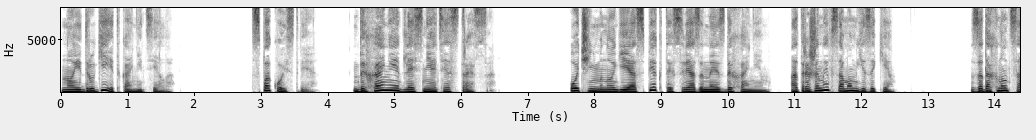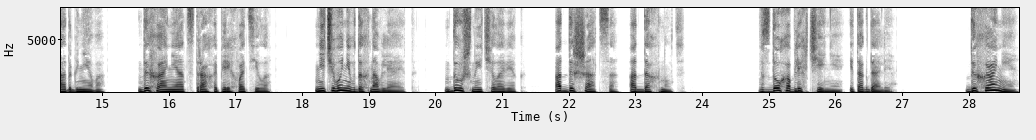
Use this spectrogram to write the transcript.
но и другие ткани тела. Спокойствие. Дыхание для снятия стресса. Очень многие аспекты, связанные с дыханием, отражены в самом языке. Задохнуться от гнева, дыхание от страха перехватило, ничего не вдохновляет, душный человек, отдышаться, отдохнуть, вздох облегчения и так далее. Дыхание,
